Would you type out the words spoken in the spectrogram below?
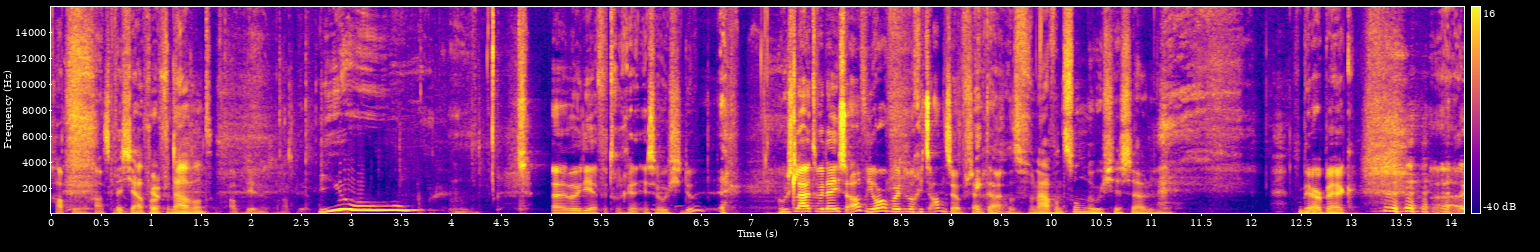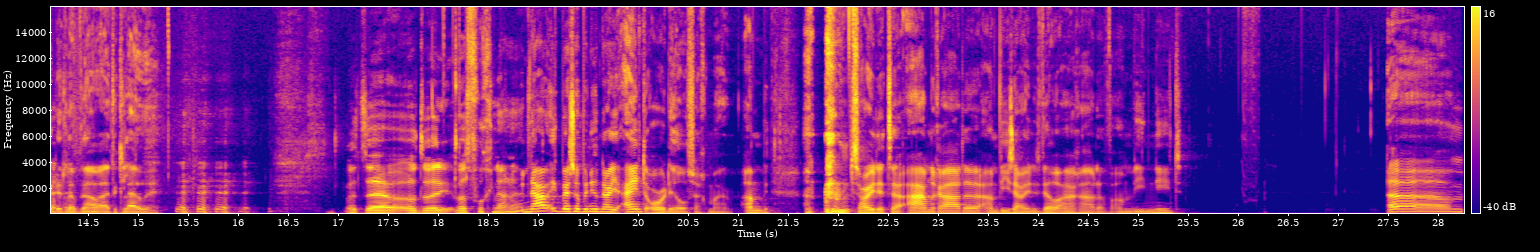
grapje, grapje. speciaal voor vanavond. Grapje, grapje. Joe. Eh, wil je die even terug in, in hoesje doen? Hoe sluiten we deze af, Jor? Wil je er nog iets anders over Ik zeggen? dacht dat we vanavond zonder hoesjes zouden doen. Bareback. oh, dit loopt nou uit de klauwen. Wat, eh, wat, wat vroeg je nou net? Nou, ik ben zo benieuwd naar je eindoordeel, zeg maar. Aan, zou je dit eh, aanraden? Aan wie zou je het wel aanraden of aan wie niet? Ehm,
